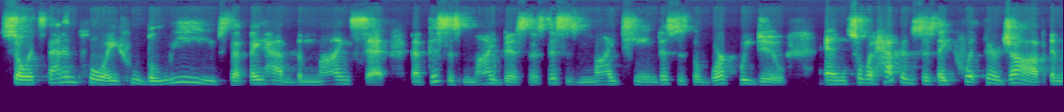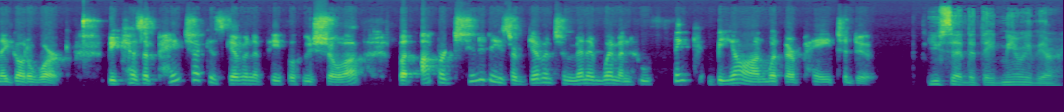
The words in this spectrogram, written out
So it's that employee who believes that they have the mindset that this is my business, this is my team, this is the work we do. And so what happens is they quit their job and they go to work because a paycheck is given to people who show up, but opportunities are given to men and women who think beyond what they're paid to do you said that they marry their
